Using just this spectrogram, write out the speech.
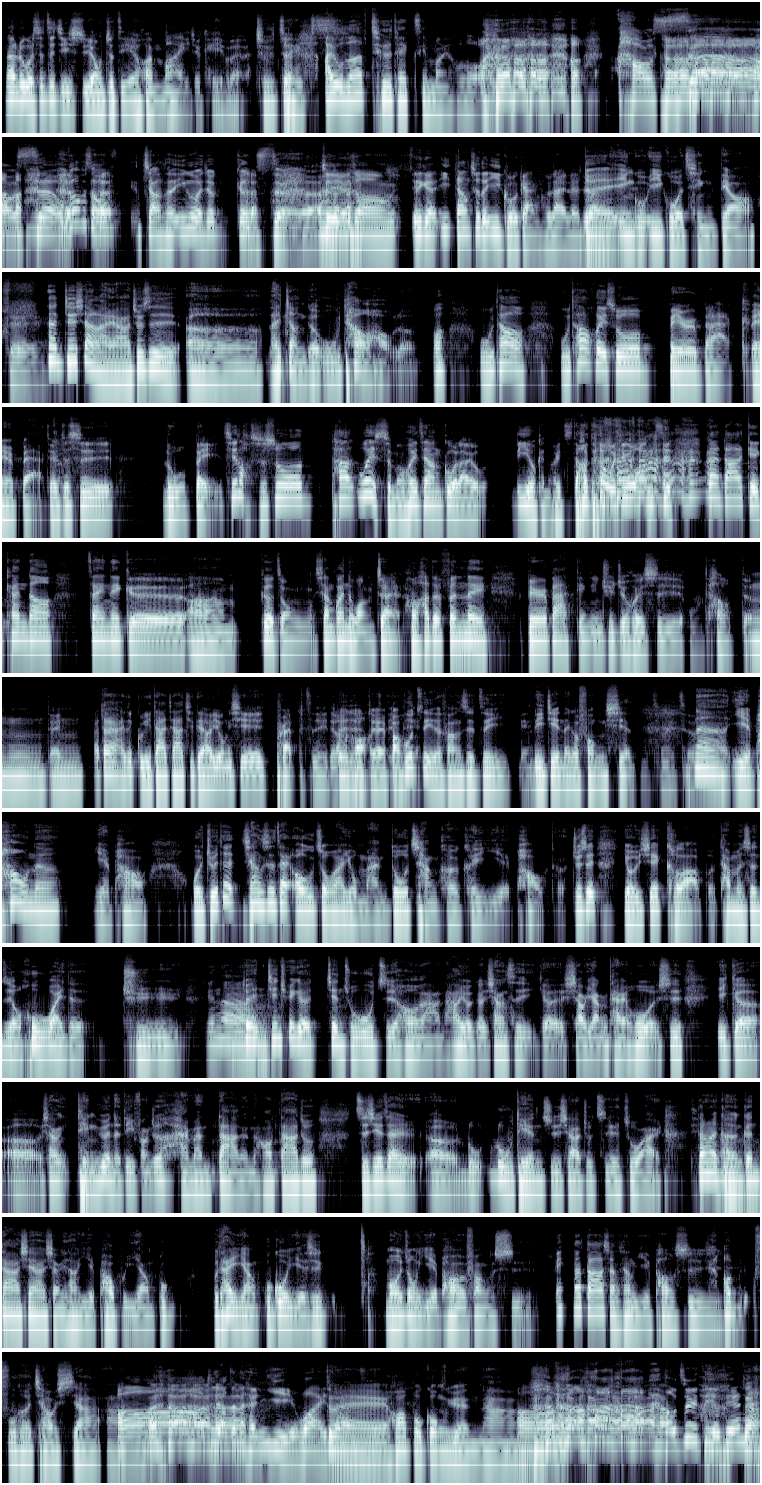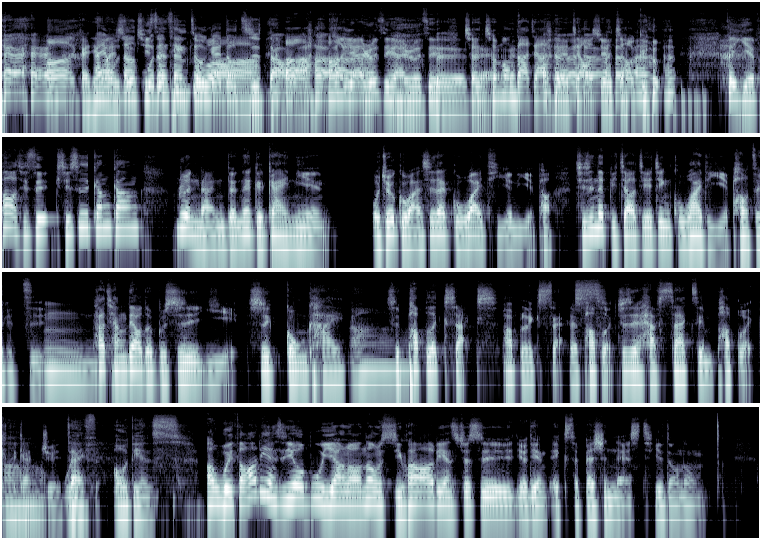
那如果是自己使用，就直接换 my 就可以了。Two dicks, I would love two dicks in my hole。好色，好色！我刚不怎么讲成英文就更色了，就有一种那个异当初的异国感回来了。对，异国异国情调。对。那接下来啊，就是呃，来讲个无套好了。哦，无套，无套会说 bare back，bare back。对，就是裸背。其实老实说，他为什么会这样过来？Leo 可能会知道，但我已经忘记。但大家可以看到，在那个啊、嗯、各种相关的网站，然后，它的分类、嗯、bareback 点进去就会是五套的。嗯嗯，对。那当然还是鼓励大家记得要用一些 prep 之类的，对对对，对保护自己的方式，自己理解那个风险。没错。那野炮呢？野炮，我觉得像是在欧洲啊，有蛮多场合可以野炮的，就是有一些 club，他们甚至有户外的。区域，天哪！对，你进去一个建筑物之后啊，然后有一个像是一个小阳台或者是一个呃像庭院的地方，就是还蛮大的，然后大家就直接在呃露露天之下就直接做爱。当然，可能跟大家现在想象野炮不一样，不不太一样，不过也是某一种野炮的方式。哎，那大家想象的野炮是？哦，符合桥下啊，哦，这要真的很野外，对，花博公园呐，哦，好具体，天哪，啊，改天晚上去散散步，应该都知道啊，原来如此，原来如此，承承蒙大家的教学照顾。对，野炮其实其实刚刚润南的那个概念。我觉得果然是在国外体验的野炮，其实那比较接近国外的野炮这个字。嗯，它强调的不是野，是公开啊，是 public sex，public sex，对，public 就是 have sex in public 的感觉，在 audience 啊，with audience 又不一样了。那种喜欢 audience 就是有点 exhibitionist，有种那种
